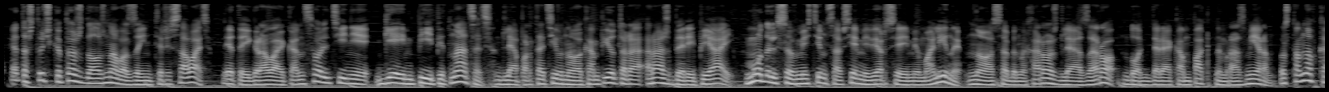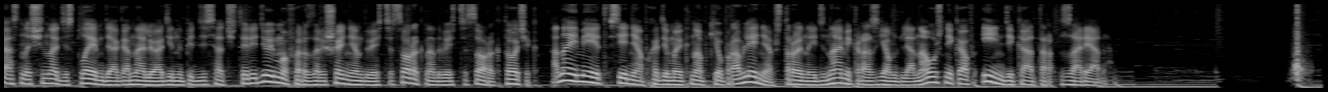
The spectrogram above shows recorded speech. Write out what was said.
Эта штучка тоже должна вас заинтересовать. Это игровая консоль Tiny Game P15 для портативного компьютера Raspberry Pi. Модуль совместим со всеми версиями малины, но особенно хорош для Zero благодаря компактным размерам. Установка оснащена дисплеем диагональю 1,54 дюймов и разрешением 240 на 240 точек. Она имеет все необходимые кнопки управления, встроенный динамик, разъем для наушников и индикатор заряда.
